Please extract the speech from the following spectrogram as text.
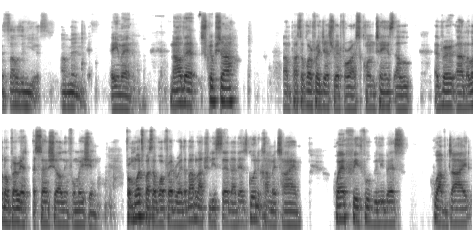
a thousand years. Amen. Amen. Now, the scripture um, Pastor Godfrey just read for us contains a, a very um, a lot of very essential information. From what Pastor Godfrey read, the Bible actually said that there's going to come a time where faithful believers who have died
